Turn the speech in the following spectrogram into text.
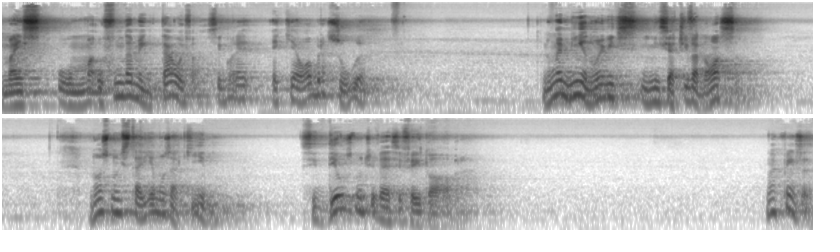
Mas o, o fundamental é falar, Senhor, é, é que é obra sua, não é minha, não é iniciativa nossa, nós não estaríamos aqui se Deus não tivesse feito a obra. Mas pensa,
